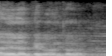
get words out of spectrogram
Adelante con todo.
